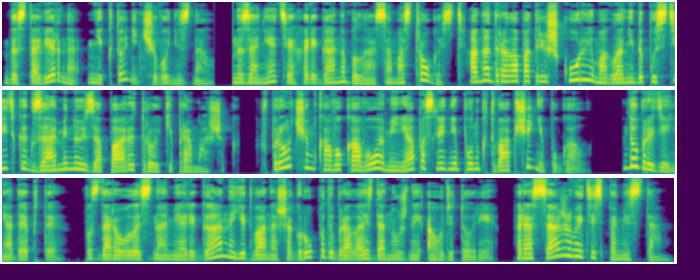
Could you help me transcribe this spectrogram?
Достоверно никто ничего не знал. На занятиях Орегана была сама строгость. Она драла по три шкуры и могла не допустить к экзамену из-за пары-тройки промашек. Впрочем, кого-кого, а меня последний пункт вообще не пугал. «Добрый день, адепты!» Поздоровалась с нами Орегана, едва наша группа добралась до нужной аудитории. Рассаживайтесь по местам.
